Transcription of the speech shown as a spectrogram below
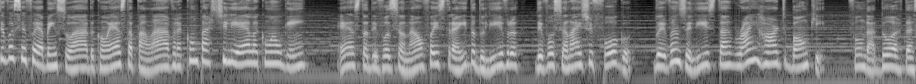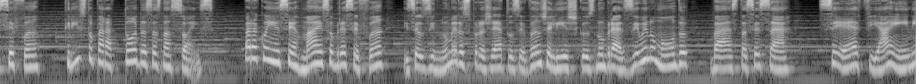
Se você foi abençoado com esta palavra, compartilhe ela com alguém. Esta devocional foi extraída do livro Devocionais de Fogo, do evangelista Reinhard Bonk, fundador da Cefam, Cristo para Todas as Nações. Para conhecer mais sobre a Cefam e seus inúmeros projetos evangelísticos no Brasil e no mundo, basta acessar cfan.org.br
